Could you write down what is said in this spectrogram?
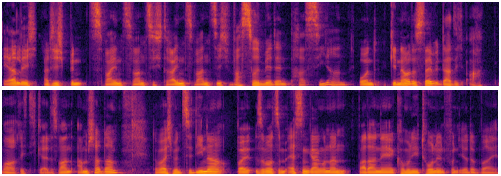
ehrlich, Alter, ich bin 22, 23, was soll mir denn passieren? Und genau dasselbe, da hatte ich, ach, oh, richtig geil. Das war in Amsterdam, da war ich mit Sedina, bei, sind wir zum Essen gegangen und dann war da eine Kommilitonin von ihr dabei.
